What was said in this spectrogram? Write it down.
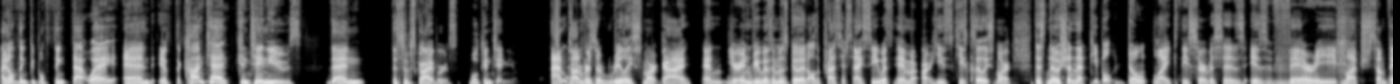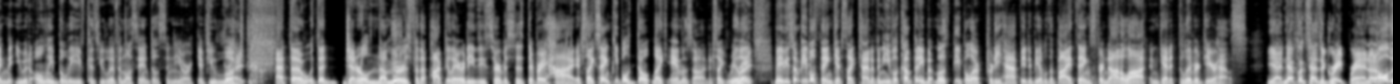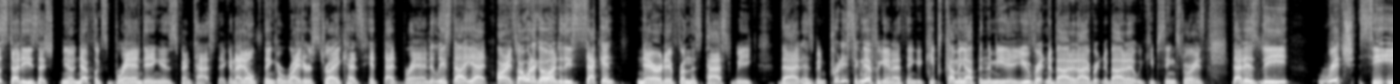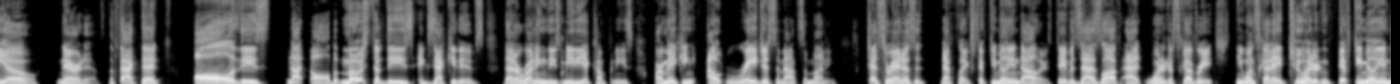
I don't think people think that way. And if the content continues, then the subscribers will continue. Adam Conover is a really smart guy, and your interview with him is good. All the press hits I see with him are he's he's clearly smart. This notion that people don't like these services is very much something that you would only believe because you live in Los Angeles and New York. If you look right. at the the general numbers for the popularity of these services, they're very high. It's like saying people don't like Amazon. It's like really right. maybe some people think it's like kind of an evil company, but most people are pretty happy to be able to buy things for not a lot and get it delivered to your house. Yeah, Netflix has a great brand. On all the studies that you know, Netflix branding is fantastic, and I don't think a writer's strike has hit that brand, at least not yet. All right, so I want to go on to the second narrative from this past week that has been pretty significant. I think it keeps coming up in the media. You've written about it. I've written about it. We keep seeing stories. That is the rich CEO narrative. The fact that all of these not all, but most of these executives that are running these media companies are making outrageous amounts of money. Ted Sarandos at Netflix, $50 million. David Zaslav at Warner Discovery, he once got a $250 million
